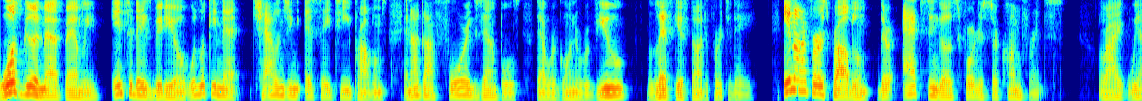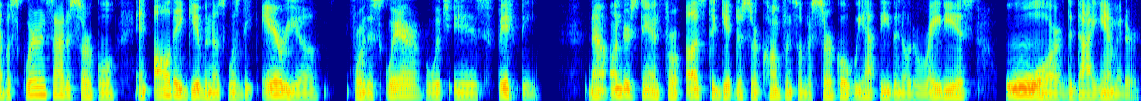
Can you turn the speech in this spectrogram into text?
What's good, math family? In today's video, we're looking at challenging SAT problems, and I got four examples that we're going to review. Let's get started for today. In our first problem, they're asking us for the circumference, right? We have a square inside a circle, and all they given us was the area for the square, which is 50. Now understand, for us to get the circumference of a circle, we have to either know the radius or the diameter.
